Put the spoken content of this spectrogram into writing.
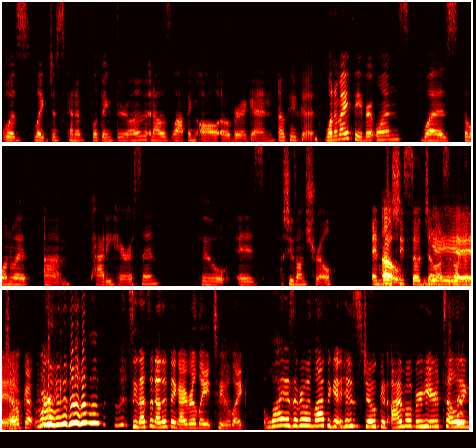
was like just kind of flipping through them, and I was laughing all over again. okay, good. One of my favorite ones was the one with um, Patty Harrison, who is, she was on Shrill. And when Oh, she's so jealous yeah, about yeah, the yeah. joke at work. See, that's another thing I relate to. Like, why is everyone laughing at his joke and I'm over here telling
